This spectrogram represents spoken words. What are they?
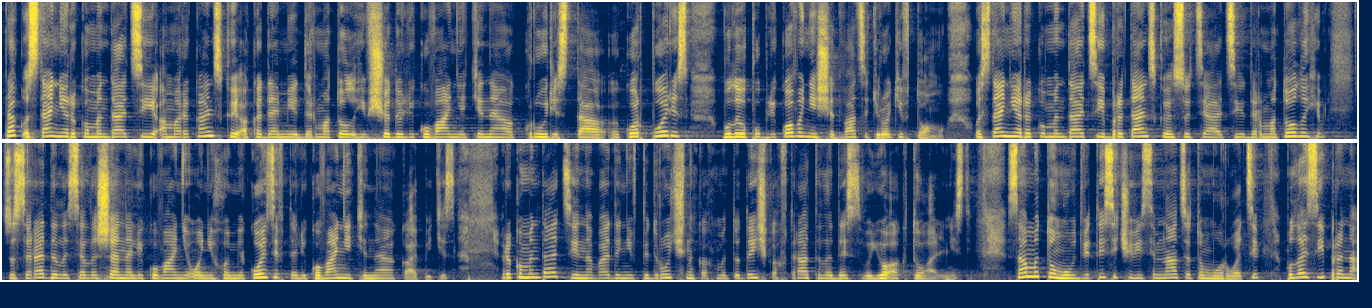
Так, останні рекомендації Американської академії дерматологів щодо лікування тінеа круріс та корпоріс були опубліковані ще 20 років тому. Останні рекомендації Британської асоціації дерматологів зосередилися лише на лікуванні оніхомікозів та лікуванні тінеа капітіс. Рекомендації, наведені в підручниках, методичках, втратили десь свою актуальність. Саме тому в 2018 році була зібрана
